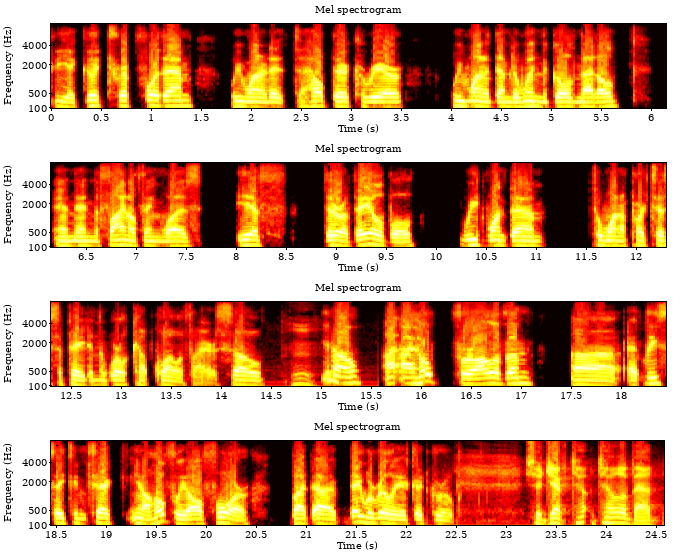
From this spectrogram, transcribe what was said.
be a good trip for them we wanted it to help their career. We wanted them to win the gold medal. And then the final thing was if they're available, we'd want them to want to participate in the World Cup qualifiers. So, hmm. you know, I, I, hope for all of them, uh, at least they can check, you know, hopefully all four, but uh, they were really a good group. So, Jeff, t- tell about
